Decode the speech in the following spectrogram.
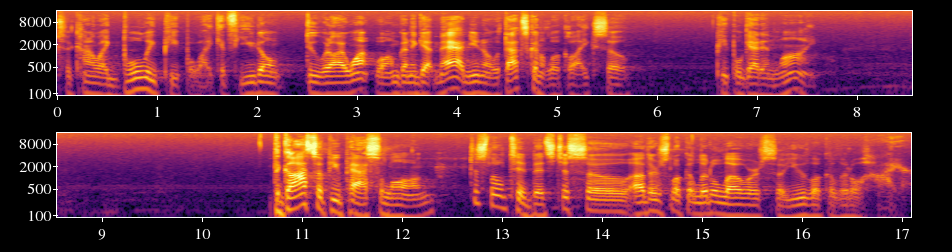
to kind of like bully people. Like, if you don't do what I want, well, I'm going to get mad. And you know what that's going to look like. So people get in line. The gossip you pass along, just little tidbits, just so others look a little lower, so you look a little higher.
